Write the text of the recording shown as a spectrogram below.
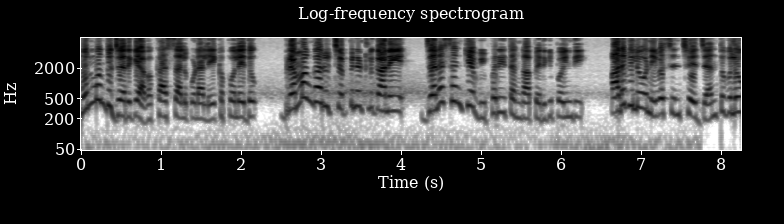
మున్ముందు జరిగే అవకాశాలు కూడా లేకపోలేదు. బ్రహ్మంగారు చెప్పినట్లుగానే జనసంఖ్య విపరీతంగా పెరిగిపోయింది. అడవిలో నివసించే జంతువులు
